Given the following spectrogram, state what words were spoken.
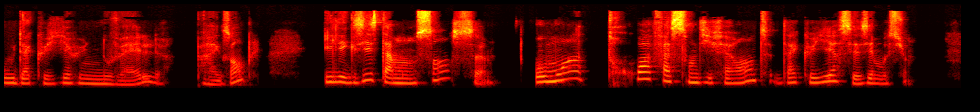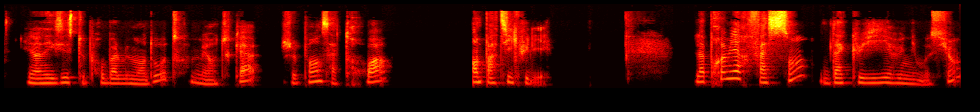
ou d'accueillir une nouvelle, par exemple, il existe à mon sens au moins trois façons différentes d'accueillir ces émotions. Il en existe probablement d'autres, mais en tout cas, je pense à trois en particulier. La première façon d'accueillir une émotion,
